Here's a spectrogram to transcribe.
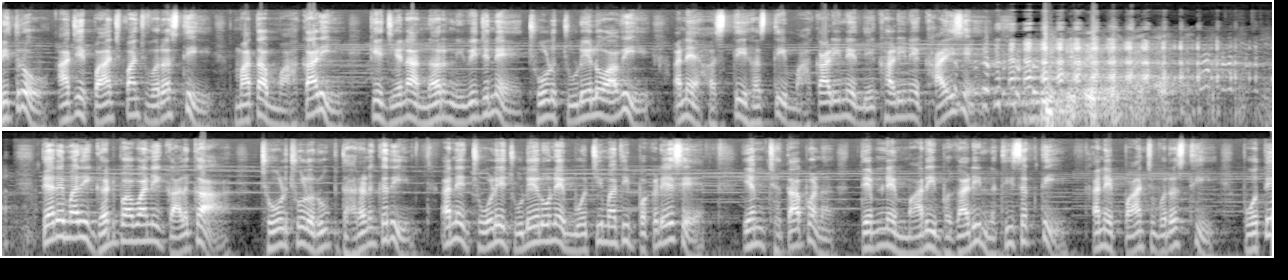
મિત્રો, આજે પાંચ પાંચ વર્ષથી માતા મહાકાળી કે જેના નર નિવેજને છોડ ચૂડેલો આવી અને હસતી હસતી મહાકાળીને દેખાડીને ખાય છે. ત્યારે મારી ગઢ પાવાની કાળકા છોડ છોડ રૂપ ધારણ કરી અને છોડે ચૂડેલોને બોચીમાંથી પકડે છે. એમ છતાં પણ તેમને મારી ભગાડી નથી શકતી અને પાંચ વર્ષથી પોતે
